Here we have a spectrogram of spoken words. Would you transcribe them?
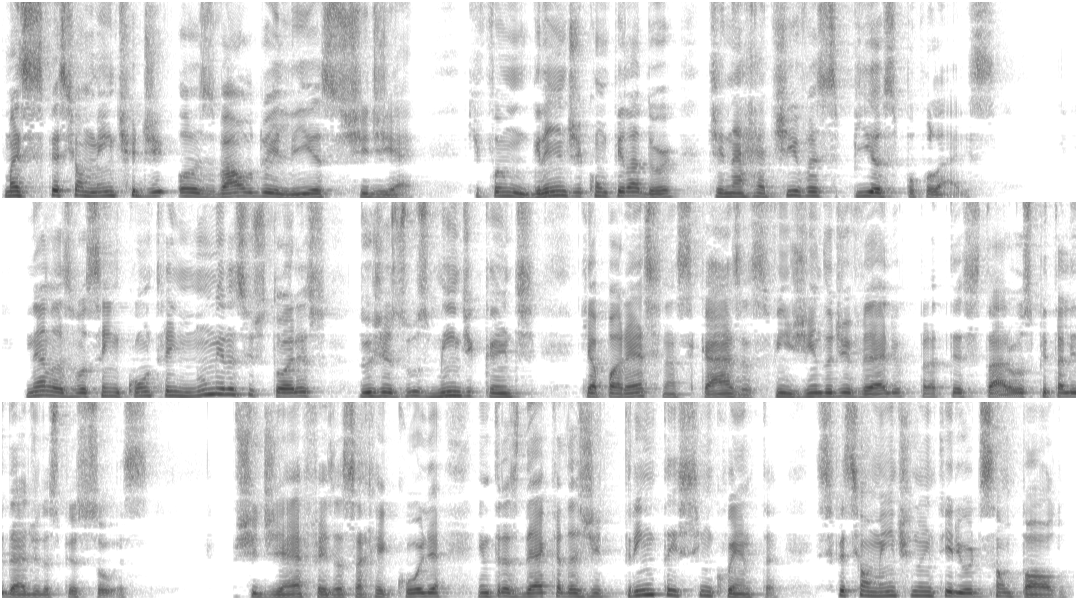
mas especialmente de Oswaldo Elias Chidier, que foi um grande compilador de narrativas pias populares. Nelas você encontra inúmeras histórias do Jesus mendicante que aparece nas casas fingindo de velho para testar a hospitalidade das pessoas. Chidier fez essa recolha entre as décadas de 30 e 50, especialmente no interior de São Paulo,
